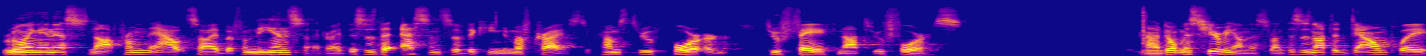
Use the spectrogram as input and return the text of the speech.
Ruling in us not from the outside, but from the inside, right? This is the essence of the kingdom of Christ. It comes through, for, through faith, not through force. Now, don't mishear me on this front. This is not to downplay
